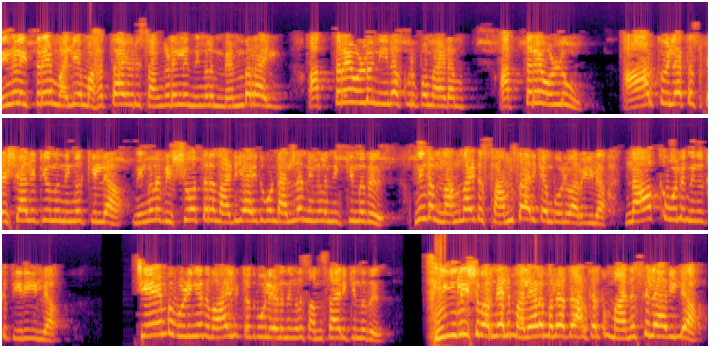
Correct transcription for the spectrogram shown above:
നിങ്ങൾ ഇത്രയും വലിയ മഹത്തായ ഒരു സംഘടനയിൽ നിങ്ങൾ മെമ്പറായി അത്രേ ഉള്ളൂ നീനാക്കുറുപ്പ് മാഡം. അത്രേ ഉള്ളൂ. ആർക്കും ഇല്ലാത്ത സ്പെഷ്യാലിറ്റി ഒന്നും നിങ്ങൾക്കില്ല. നിങ്ങൾ വിശ്വോത്തര നടിയായതുകൊണ്ടല്ല നിങ്ങൾ നിൽക്കുന്നത്. നിങ്ങൾക്ക് നന്നായിട്ട് സംസാരിക്കാൻ പോലും അറിയില്ല. നാക്ക് പോലും നിങ്ങൾക്ക് തിരിയില്ല. ചേമ്പ് പുഴുങ്ങിയത് വായിലിട്ടതുപോലെയാണ് നിങ്ങൾ സംസാരിക്കുന്നത്. ഇംഗ്ലീഷ് പറഞ്ഞാലും മലയാളം പറയാത്ത ആൾക്കാർക്ക് മനസ്സിലാവില്ല.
